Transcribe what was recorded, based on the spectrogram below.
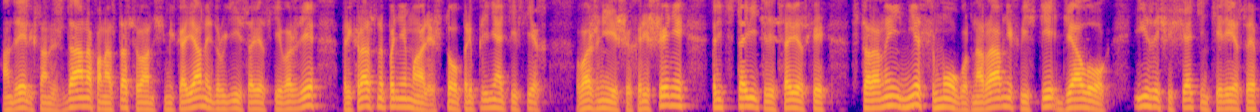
Андрей Александрович Жданов, Анастас Иванович Микоян и другие советские вожди прекрасно понимали, что при принятии всех важнейших решений представители советской стороны не смогут на равных вести диалог и защищать интересы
